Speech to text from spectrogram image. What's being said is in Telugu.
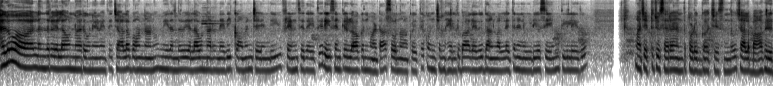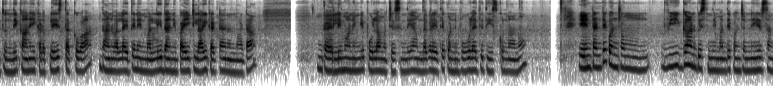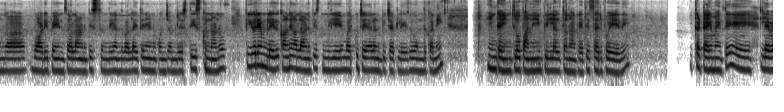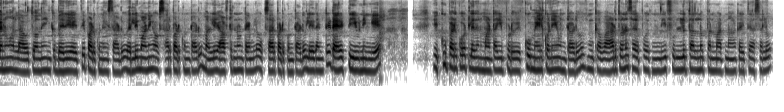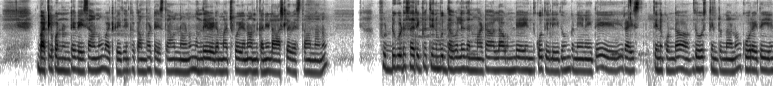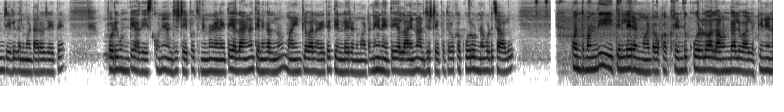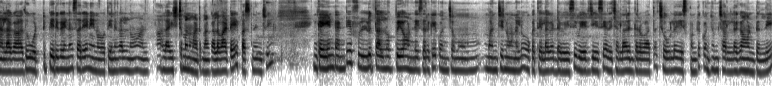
హలో వాళ్ళందరూ ఎలా ఉన్నారు? నేనైతే చాలా బాగున్నాను. మీరందరూ ఎలా ఉన్నారు అనేది కామెంట్ చేయండి. ఫ్రెండ్స్ ఇదైతే రీసెంట్లీ వ్లాగ్ అనమాట సో నాకైతే కొంచెం హెల్త్ బాగాలేదు. దానివల్ల అయితే నేను వీడియోస్ ఏం తీయలేదు. మా చెట్టు చూసారా? ఎంత పొడుగ్గా వచ్చేసిందో. చాలా బాగా పెరుగుతుంది. కానీ ఇక్కడ ప్లేస్ తక్కువ. దానివల్ల అయితే నేను మళ్ళీ దాన్ని పైకి లాగి కట్టానమాట ఇంకా ఎర్లీ మార్నింగే పూలం వచ్చేసింది. ఆమె దగ్గర అయితే కొన్ని పువ్వులు అయితే తీసుకున్నాను. ఏంటంటే కొంచెం వీక్గా అనిపిస్తుంది ఈ మధ్య. కొంచెం నీరసంగా బాడీ పెయిన్స్ అలా అనిపిస్తుంది. అందువల్ల అయితే నేను కొంచెం రెస్ట్ తీసుకున్నాను. ఫీవర్ ఏం లేదు కానీ అలా అనిపిస్తుంది. ఏం వర్క్ చేయాలనిపించట్లేదు అందుకని. ఇంకా ఇంట్లో పని పిల్లలతో నాకైతే సరిపోయేది. ఇంకా టైం అయితే లెవెన్ అలా అవుతుంది. ఇంకా బెర్రీ అయితే పడుకునేసాడు. ఎర్లీ మార్నింగ్ ఒకసారి పడుకుంటాడు. మళ్ళీ ఆఫ్టర్నూన్ టైంలో ఒకసారి పడుకుంటాడు. లేదంటే డైరెక్ట్ ఈవినింగే. ఎక్కువ పడుకోవట్లేదు అనమాట ఇప్పుడు ఎక్కువ మేల్కొనే ఉంటాడు. ఇంకా వాడితోనే సరిపోతుంది. ఫుల్ తలనొప్పి అనమాట నాకైతే అసలు. బట్టలు కొన్ని ఉంటే వేసాను వాటికైతే ఇంకా కంఫర్ట్ వేస్తూ ఉన్నాను. ముందే వేయడం మర్చిపోయాను. అందుకని లాస్ట్లో వేస్తూ ఉన్నాను. ఫుడ్ కూడా సరిగ్గా తినబుద్ధి అవ్వలేదన్నమాట అలా ఉండే ఎందుకో తెలియదు. ఇంకా నేనైతే రైస్ తినకుండా దోశ తింటున్నాను. కూర అయితే ఏం చేయలేదన్నమాట ఆ రోజైతే. పొడి ఉంటే అది వేసుకొని అడ్జస్ట్ అయిపోతున్నాను నేనైతే ఎలా అయినా తినగలను. మా ఇంట్లో వాళ్ళకైతే తినలేరనమాట నేనైతే ఎలా అయినా అడ్జస్ట్ అయిపోతాను ఒక కూర ఉన్నా కూడా చాలు. కొంతమంది తినలేరనమాట ఒక రెండు కూరలు అలా ఉండాలి వాళ్ళకి. నేను అలా కాదు. ఒట్టి పెరుగైనా సరే నేను తినగలను. అలా ఇష్టం అనమాట నాకు అలవాటే ఫస్ట్ నుంచి. ఇంకా ఏంటంటే ఫుల్ తలనొప్పిగా ఉండేసరికి కొంచెము మంచి నూనెలో ఒక తెల్లగడ్డ వేసి వేడి చేసి అది చల్లారిన తర్వాత చెవులో వేసుకుంటే కొంచెం చల్లగా ఉంటుంది.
